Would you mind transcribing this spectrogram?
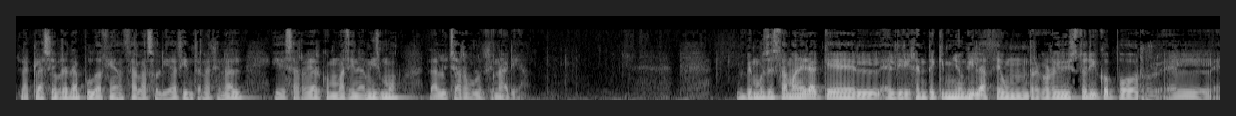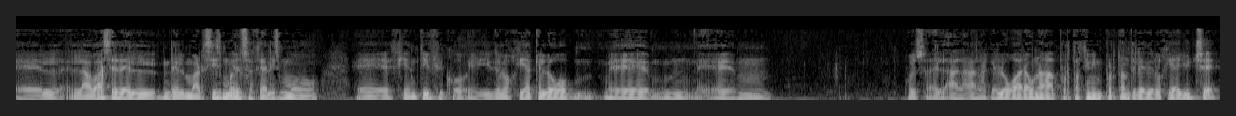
la clase obrera pudo afianzar la solidaridad internacional y desarrollar con más dinamismo la lucha revolucionaria. Vemos de esta manera que el, dirigente Kim Jong-il hace un recorrido histórico por la base del, marxismo y del socialismo eh, científico, ideología que luego eh, em, pues a la, que luego hará una aportación importante la ideología Yuche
